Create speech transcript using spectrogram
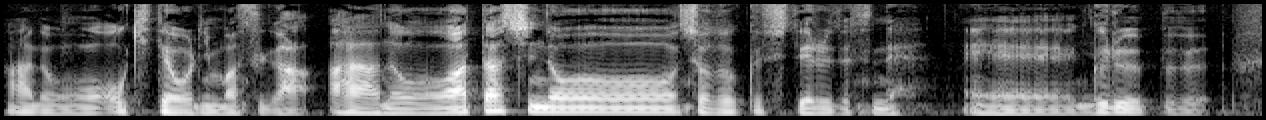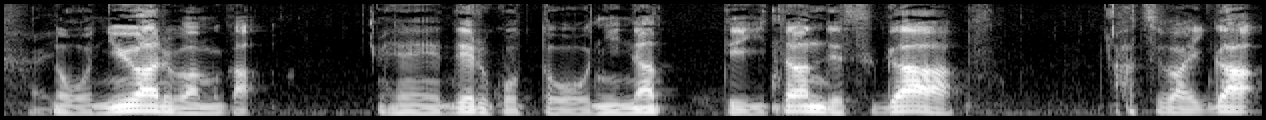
あの、起きておりますが、あの、私の所属してるですね、えーグループのニューアルバムが、えー出ることになっていたんですが、発売が、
